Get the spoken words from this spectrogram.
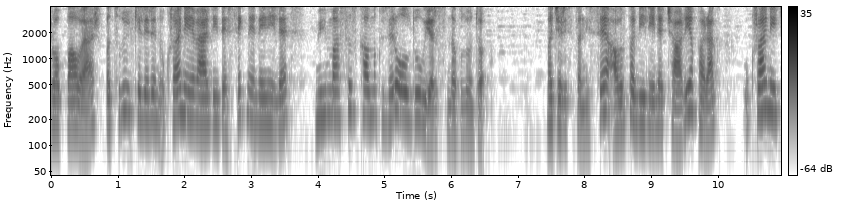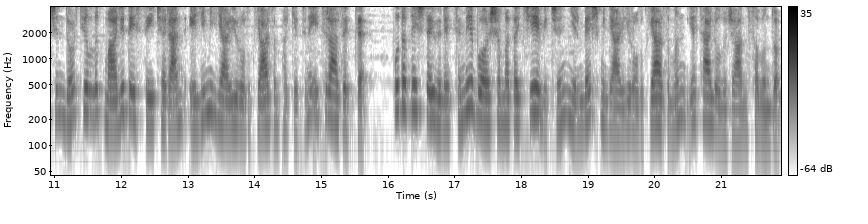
Rob Bauer, batılı ülkelerin Ukrayna'ya verdiği destek nedeniyle mühimmatsız kalmak üzere olduğu uyarısında bulundu. Macaristan ise Avrupa Birliği'ne çağrı yaparak Ukrayna için 4 yıllık mali desteği içeren 50 milyar euroluk yardım paketine itiraz etti. Budapeşte yönetimi bu aşamada Kiev için 25 milyar euroluk yardımın yeterli olacağını savundu.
